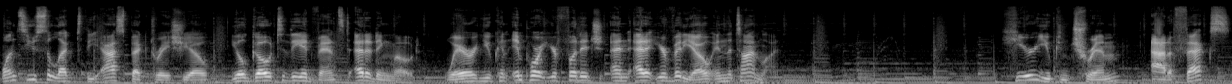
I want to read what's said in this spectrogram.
Once you select the aspect ratio, you'll go to the advanced editing mode, where you can import your footage and edit your video in the timeline. Here you can trim, add effects,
